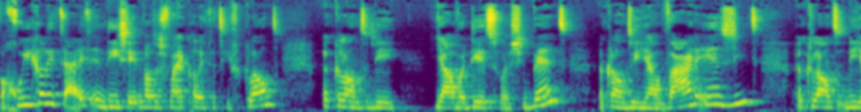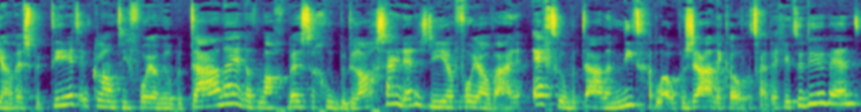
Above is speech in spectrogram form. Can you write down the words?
van goede kwaliteit. In die zin, wat is voor mij een kwalitatieve klant? Een klant die jou waardeert zoals je bent, een klant die jouw waarde inziet een klant die jou respecteert, een klant die voor jou wil betalen. En dat mag best een goed bedrag zijn, hè? dus die voor jouw waarde echt wil betalen, niet gaat lopen zaniken over het feit dat je te duur bent.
